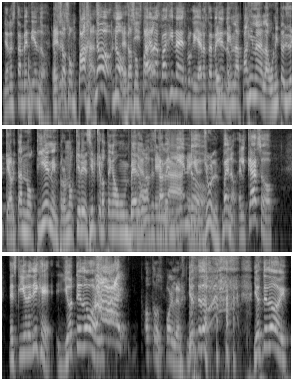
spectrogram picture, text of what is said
Ya no se están vendiendo. Entonces- Esas son pajas. No, no. Esas si son está pajas. en la página es porque ya no están En, vendiendo. en la página de Lagunitas dice que ahorita no tienen, pero no quiere decir que no tenga un verbo ya no se está en la- vendiendo. en el. Bueno, el caso es que yo le dije, yo te doy, ¡Ay! Otro spoiler. yo te doy, yo te doy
